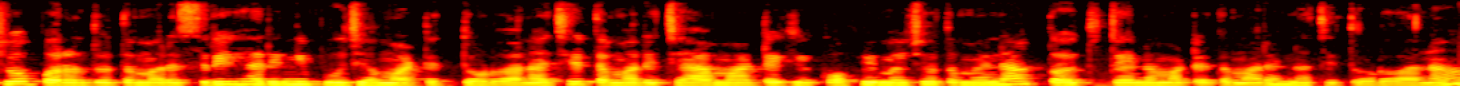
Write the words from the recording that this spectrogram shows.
છો, પરંતુ તમારે શ્રીહરિની પૂજા માટે જ તોડવાના છે. તમારે ચા માટે કે કોફીમાં જો તમે નાખતા હોય તો તેના માટે તમારે નથી તોડવાના.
